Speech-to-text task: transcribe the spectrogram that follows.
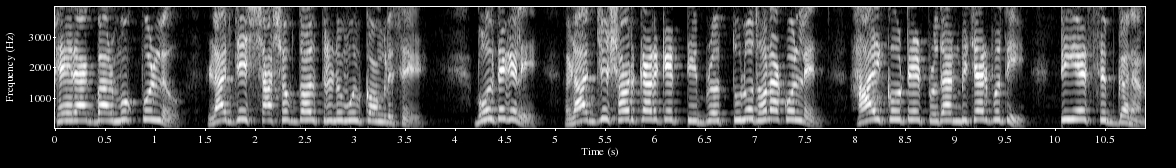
ফের একবার মুখ পড়ল রাজ্যের শাসক দল তৃণমূল কংগ্রেসের। বলতে গেলে, রাজ্য সরকারকে তীব্র তুলোধনা করলেন হাইকোর্টের প্রধান বিচারপতি টি এস শিবগানাম।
